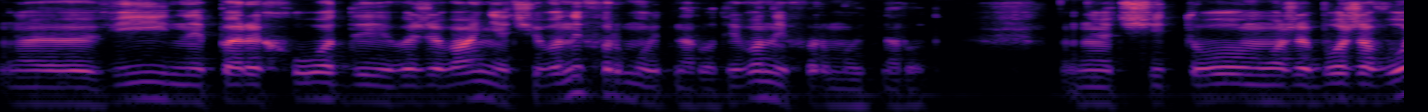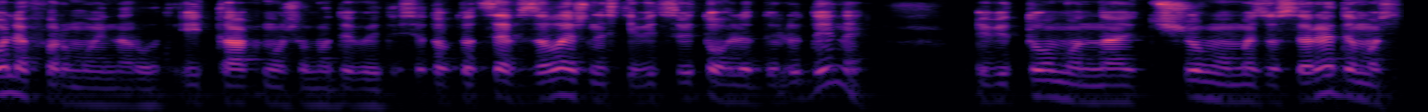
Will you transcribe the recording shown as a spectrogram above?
е, війни, переходи, виживання, чи вони формують народ, і вони формують народ. Чи то може Божа воля формує народ, і так можемо дивитися. Тобто, це в залежності від світогляду людини від тому, на чому ми зосередимось,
